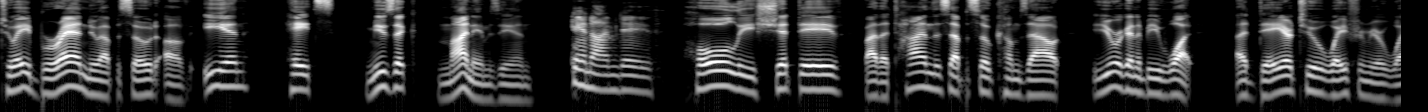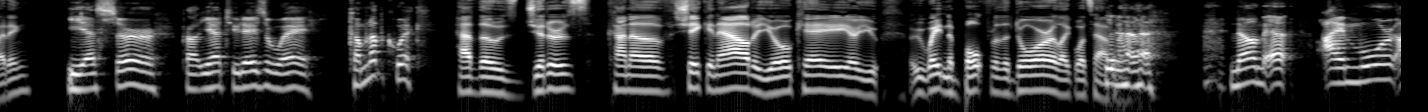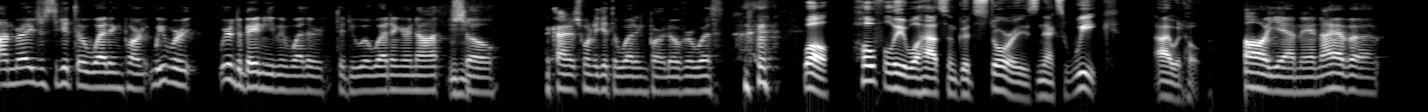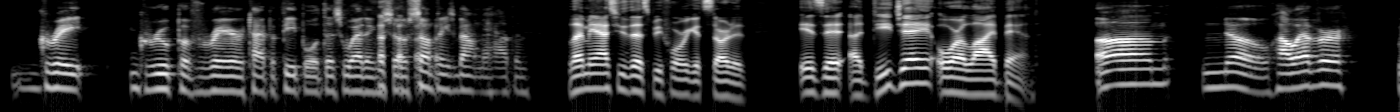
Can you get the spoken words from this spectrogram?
To a brand new episode of Ian Hates Music. My name is Ian. And I'm Dave. Holy shit, Dave. By the time this episode comes out, you are going to be what? A day or two away from your wedding? Yes, sir. Probably yeah, two days away. Coming up quick. Have those jitters kind of shaken out? Are you okay? Are you are you waiting to bolt for the door? Like what's happening? no, man. I'm more. I'm ready just to get the wedding part. We were we were debating even whether to do a wedding or not. Mhm. So I kind of just want to get the wedding part over with. Well, hopefully we'll have some good stories next week, I would hope. oh yeah, man. I have a great group of rare type of people at this wedding, so something's bound to happen. Let me ask you this before we get started. Is it a DJ or a live band? Um, no. However,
